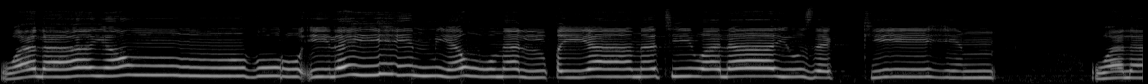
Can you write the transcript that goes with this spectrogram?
ولا ينظر إليهم يوم القيامة ولا يزكيهم. ولا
